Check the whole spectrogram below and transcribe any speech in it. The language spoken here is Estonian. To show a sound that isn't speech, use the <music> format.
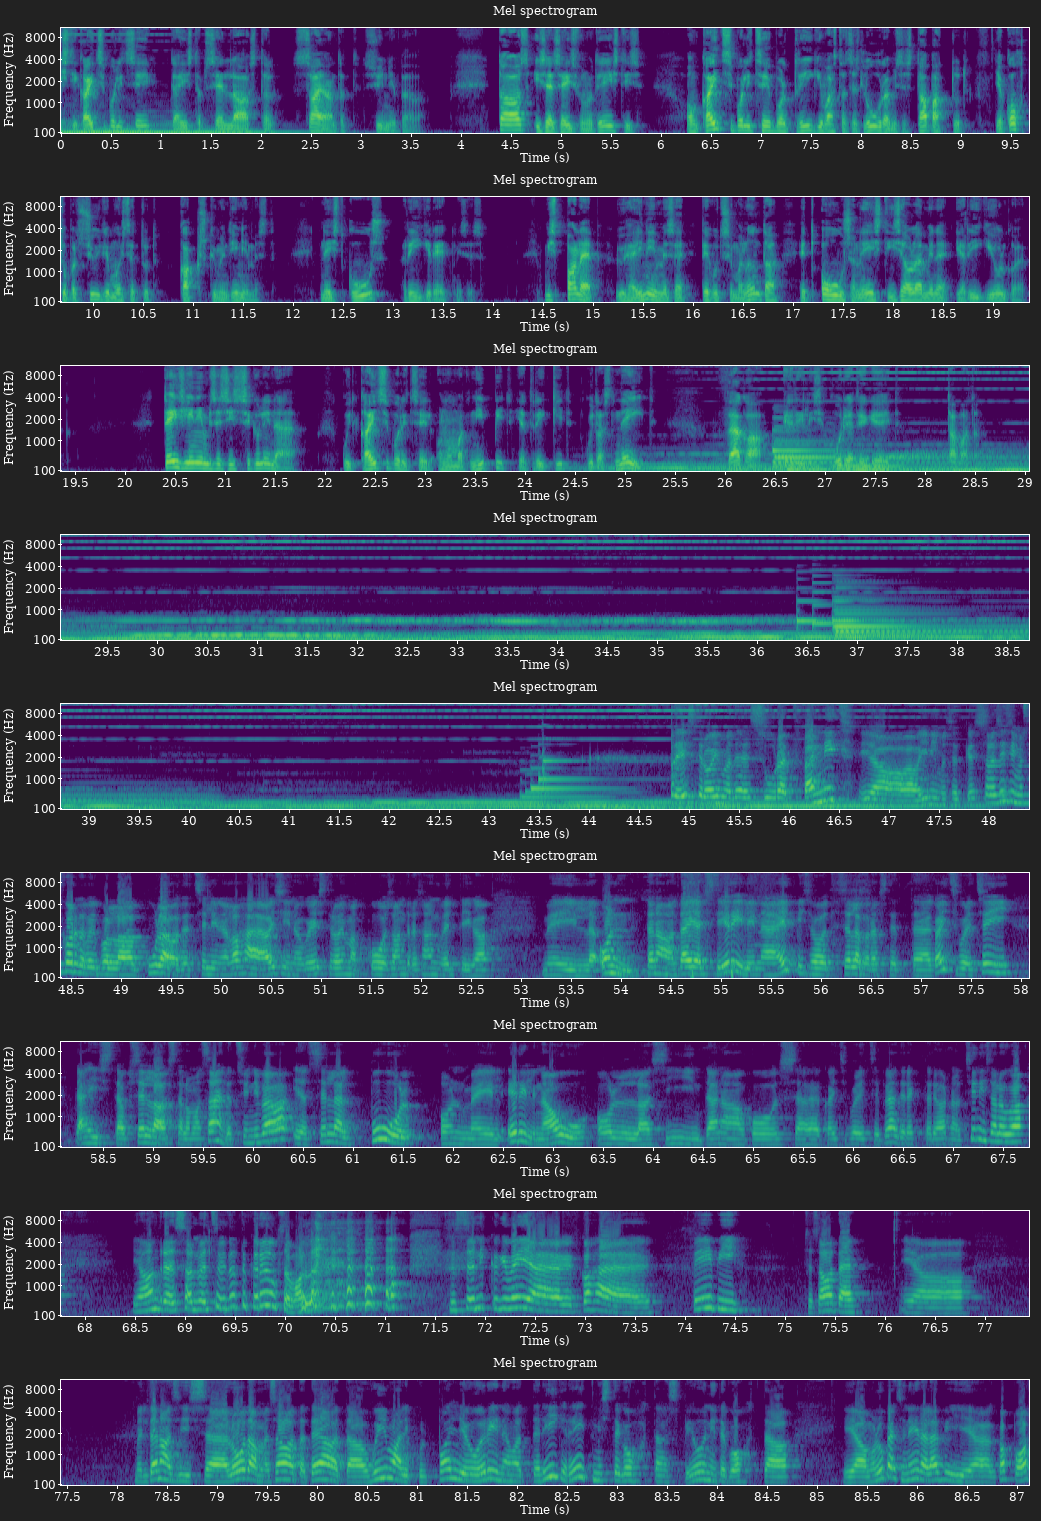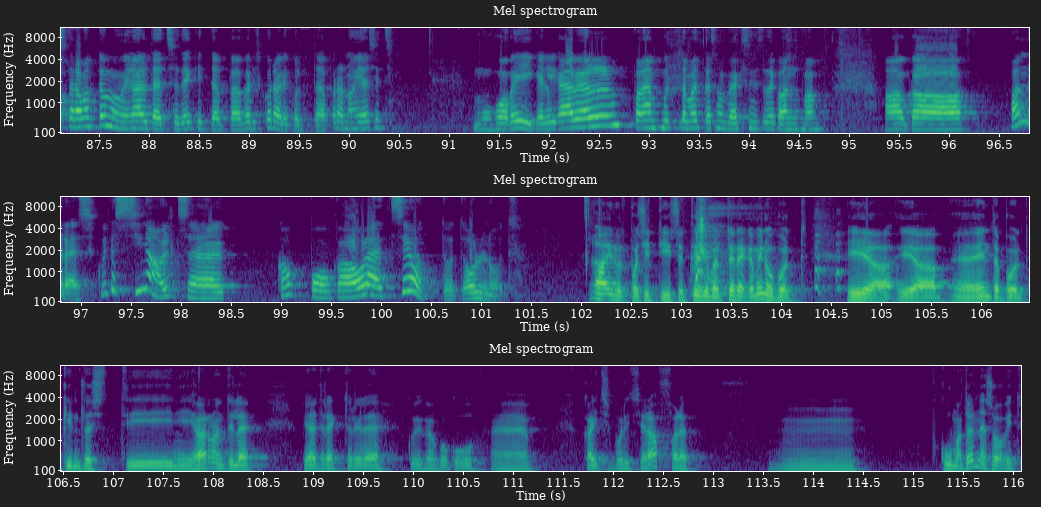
Eesti Kaitsepolitsei tähistab sel aastal sajandat sünnipäeva. taas iseseisvunud Eestis on kaitsepolitsei poolt riigivastases luuramises tabatud ja kohtu poolt süüdi mõistetud kakskümmend inimest, neist kuus riigireetmises, mis paneb ühe inimese tegutsema nõnda, et ohus on Eesti iseolemine ja riigi julgeolek. teisi inimese sisse küll ei näe, kuid kaitsepolitseil on omad nipid ja trikid, kuidas neid väga erilisi kurjategijaid tabada Eesti roimade suured fännid ja inimesed, kes alles esimest korda võib-olla kuulevad, et selline lahe asi nagu Eesti roimad koos Andres Anveltiga meil on. täna on täiesti eriline episood, sellepärast et Kaitsepolitsei tähistab sel aastal oma sajandat sünnipäeva ja sellel puhul on meil eriline au olla siin täna koos Kaitsepolitsei peadirektori Arnold Sinisaluga ja Andres Anvelt, sa võid natuke rõõmsam olla <laughs> sest see on ikkagi meie kahe beebi see saade ja meil täna siis loodame saada teada võimalikult palju erinevate riigireetmiste kohta, spioonide kohta ja ma lugesin eile läbi kapo aastaraamatu, ma võin öelda, et see tekitab päris korralikult paranoiasid. mu Huawei kell käe peal paneb mõtlema, et kas ma peaksin seda kandma. aga Andres, kuidas sina üldse kapoga oled seotud olnud? ainult positiivselt, kõigepealt tere ka minu poolt ja, ja enda poolt kindlasti nii Arnoldile, peadirektorile kui ka kogu äh, kaitsepolitsei rahvale mm,. kuumad õnnesoovid,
